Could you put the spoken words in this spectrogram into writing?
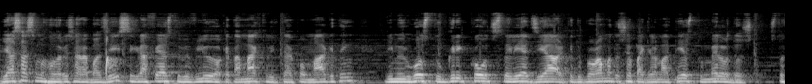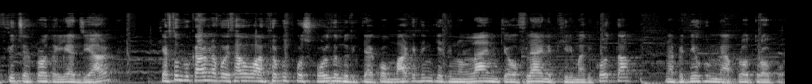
Γεια σας, είμαι ο Θοδωρή Αραμπατζής, συγγραφέας του βιβλίου Ακαταμάχητο Δικτυακό Marketing, δημιουργός του GreekCoach.gr και του προγράμματος επαγγελματία του μέλλοντος στο futurepro.gr. Και αυτό που κάνω είναι να βοηθάω ανθρώπους που ασχολούνται με το δικτυακό marketing και την online και offline επιχειρηματικότητα να πετύχουν με απλό τρόπο.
